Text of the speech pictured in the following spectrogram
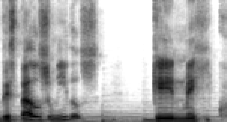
de Estados Unidos que en México.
